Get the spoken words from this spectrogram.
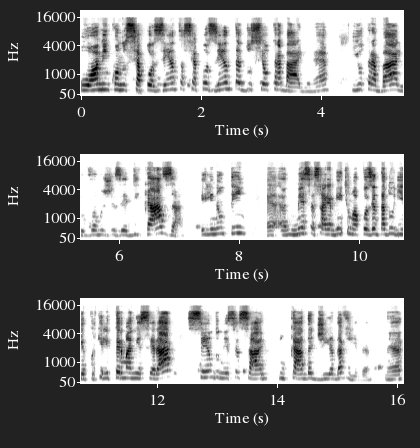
o homem, quando se aposenta, se aposenta do seu trabalho, né? E o trabalho, vamos dizer, de casa, ele não tem é, necessariamente uma aposentadoria, porque ele permanecerá sendo necessário em cada dia da vida. Né?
